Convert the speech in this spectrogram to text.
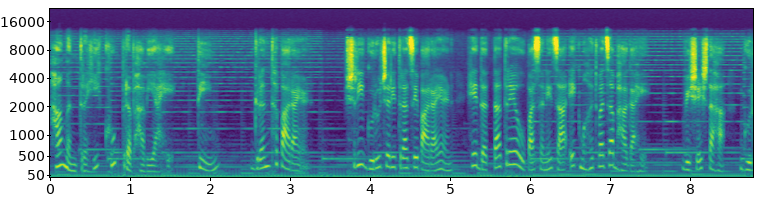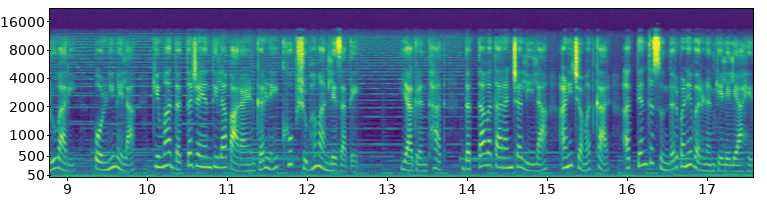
हा मंत्रही खूप प्रभावी आहे. तीन ग्रंथपारायण. श्री गुरुचरित्राचे पारायण हे दत्तात्रेय उपासनेचा एक महत्त्वाचा भाग आहे. विशेषतः गुरुवारी पौर्णिमेला किंवा दत्त जयंतीला पारायण करणे खूप शुभ मानले जाते. या ग्रंथात दत्तावतारांच्या लीला आणि चमत्कार अत्यंत सुंदरपणे वर्णन केलेले आहेत.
